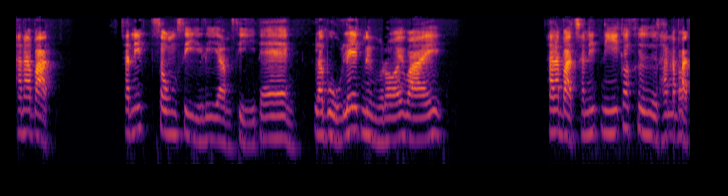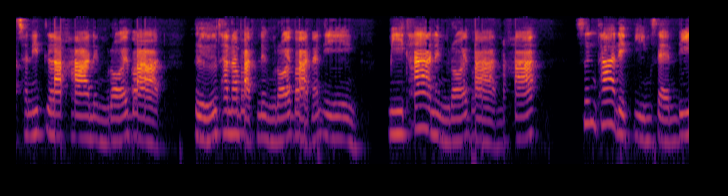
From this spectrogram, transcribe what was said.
ธนบัตร ชนิดทรงสี่เหลี่ยมสีแดง ระบุเลข 100 ไว้ ธนบัตรชนิดนี้ก็คือธนบัตรชนิดราคา 100 บาท หรือธนบัตร 100 บาทนั่นเอง มีค่า 100 บาทนะคะ ซึ่งถ้าเด็กหญิงแสนดี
